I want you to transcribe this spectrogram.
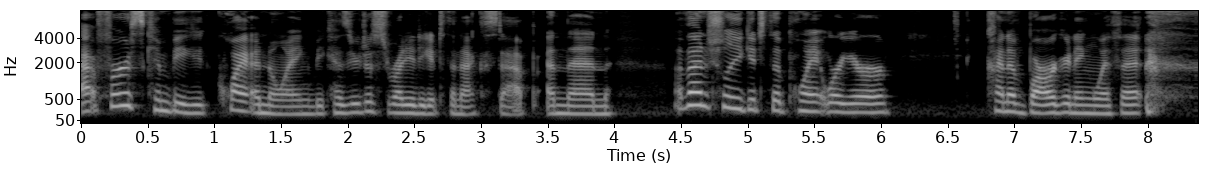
at first can be quite annoying because you're just ready to get to the next step. And then eventually you get to the point where you're kind of bargaining with it.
